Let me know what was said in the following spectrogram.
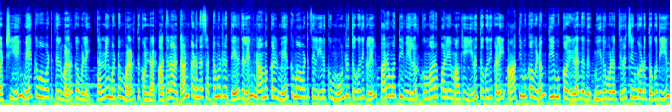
கட்சியை மேற்கு மாவட்டத்தில் வளர்க்கவில்லை. தன்னை மட்டும் வளர்த்துக் கொண்டார். அதனால் தான் கடந்த சட்டமன்ற தேர்தலில் நாமக்கல் மேற்கு மாவட்டத்தில் இருக்கும் மூன்று தொகுதிகளில் பரமத்தி வேலூர் குமாரபாளையம் ஆகிய இரு தொகுதிகளை அதிமுக அதிமுகவிடம் திமுக இழந்தது. மீதமுள்ள திருச்செங்கோடு தொகுதியில்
